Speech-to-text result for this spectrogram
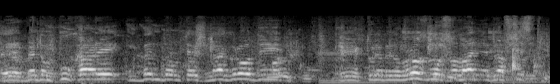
e, będą puchary i będą też nagrody, e, które będą rozlosowane dla wszystkich.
